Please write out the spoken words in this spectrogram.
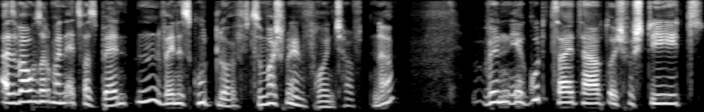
Also warum sollte man etwas beenden, wenn es gut läuft? Zum Beispiel in Freundschaften, ne? Wenn ihr gute Zeit habt, euch versteht,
